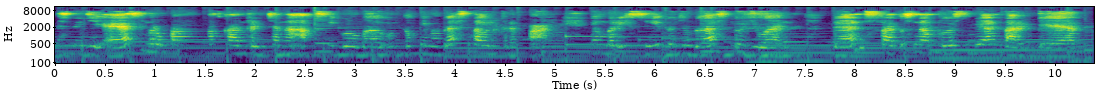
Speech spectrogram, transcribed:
SDGs merupakan rencana aksi global untuk 15 tahun ke depan yang berisi 17 tujuan dan 169 target.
